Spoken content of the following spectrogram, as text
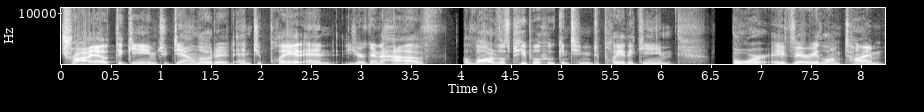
try out the game, to download it, and to play it. And you're going to have a lot of those people who continue to play the game for a very long time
